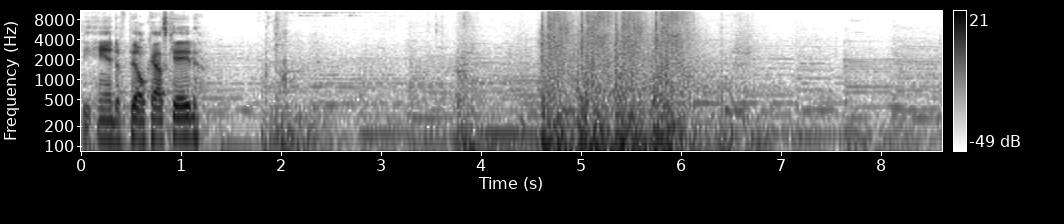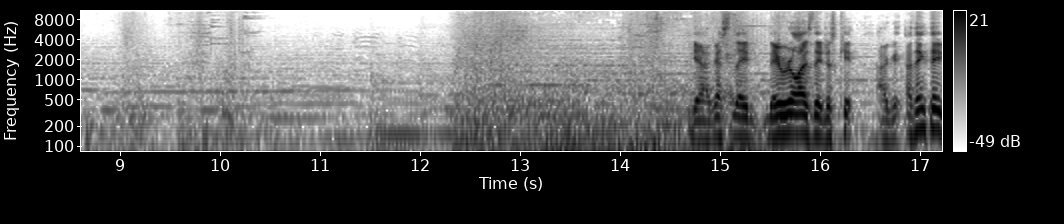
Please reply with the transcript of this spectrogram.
The Hand of Pale Cascade. Yeah, I guess they they realized they just can't. I, I think they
